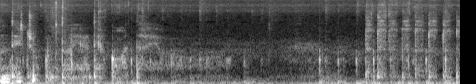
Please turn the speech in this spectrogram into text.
어두운데 조금 더 해야 될 것 같아요. 두두두두두두두.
